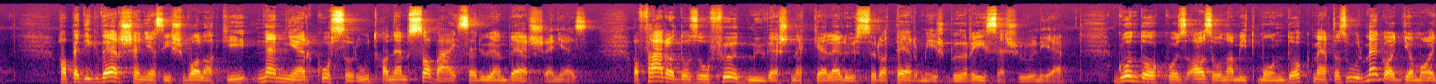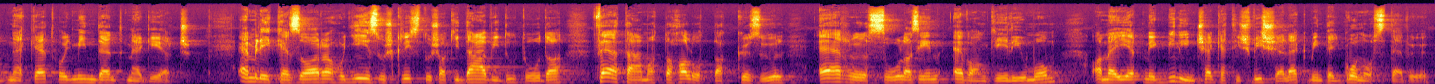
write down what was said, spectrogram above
Ha pedig versenyez is valaki, nem nyer koszorút, hanem szabályszerűen versenyez. A fáradozó földművesnek kell először a termésből részesülnie. Gondolkozz azon, amit mondok, mert az Úr megadja majd neked, hogy mindent megérts. Emlékezz arra, hogy Jézus Krisztus, aki Dávid utóda, feltámadta halottak közül, erről szól az én evangéliumom, amelyért még bilincseket is viselek, mint egy gonosztevő.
